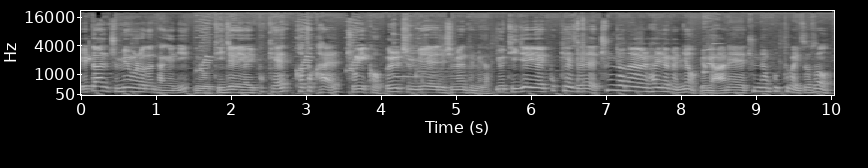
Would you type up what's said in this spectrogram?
일단 준비물로는 당연히 요 DJI 포켓 커터 칼 종이컵을 준비해 주시면 됩니다. 요 DJI 포켓에 충전을 하려면요 여기 아래 충전 포트가 있어서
